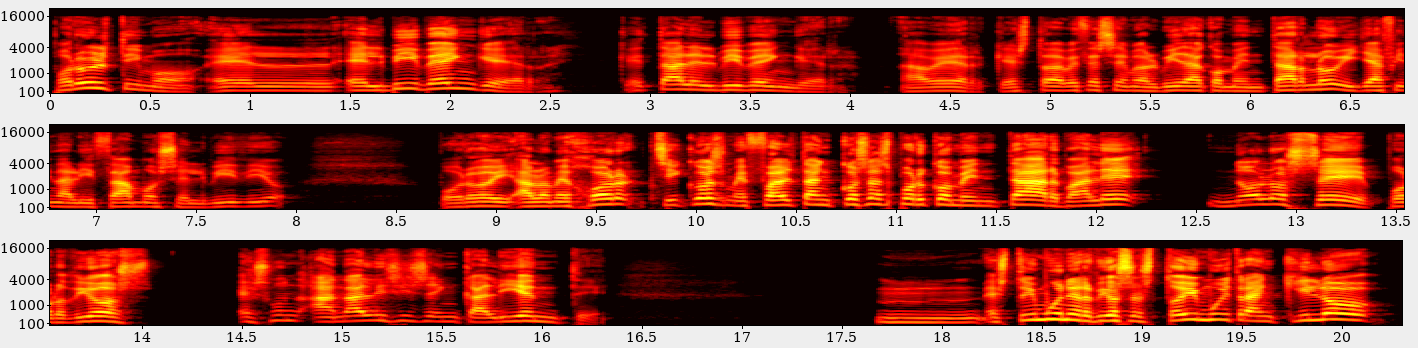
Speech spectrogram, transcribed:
Por último, el, el B-Banger. ¿Qué tal el B-Banger? A ver, que esto a veces se me olvida comentarlo y ya finalizamos el vídeo por hoy. A lo mejor, chicos, me faltan cosas por comentar, ¿vale? No lo sé, por Dios. Es un análisis en caliente. Mm, estoy muy nervioso, estoy muy tranquilo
